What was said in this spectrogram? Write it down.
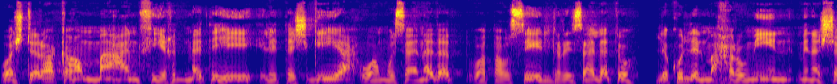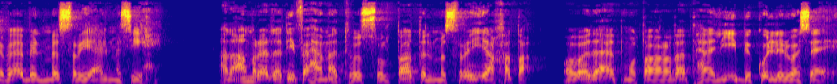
واشتراكهم معا في خدمته لتشجيع ومساندة وتوصيل رسالته لكل المحرومين من الشباب المصري المسيحي. الأمر الذي فهمته السلطات المصرية خطأ وبدأت مطاردتها لي بكل الوسائل.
